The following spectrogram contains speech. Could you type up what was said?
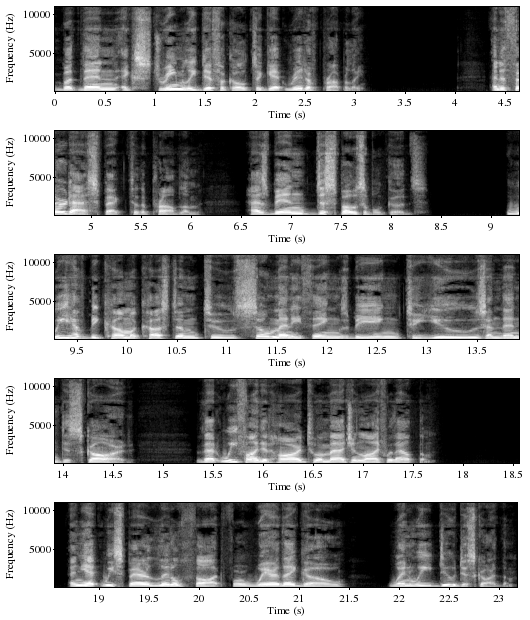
but then extremely difficult to get rid of properly. And a third aspect to the problem has been disposable goods. We have become accustomed to so many things being to use and then discard that we find it hard to imagine life without them. And yet we spare little thought for where they go when we do discard them.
